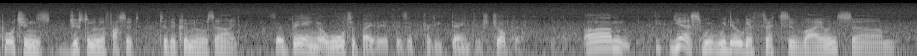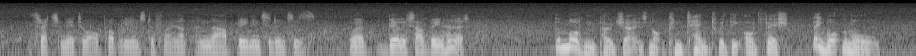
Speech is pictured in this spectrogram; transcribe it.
poaching's just another facet to the criminal side. So being a water bailiff is a pretty dangerous job then? Um, yes, we, we do get threats of violence, um, threats made to our property and stuff like that, and there have been incidences where bailiffs have been hurt. The modern poacher is not content with the odd fish. They want them all.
